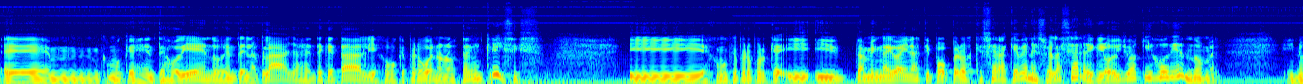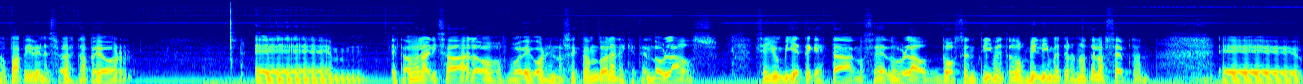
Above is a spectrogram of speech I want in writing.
em, como que gente jodiendo, gente en la playa, gente que tal, y es como que, pero bueno, no están en crisis. Y es como que, pero ¿por qué? Y, y también hay vainas tipo, pero es que será que Venezuela se arregló y yo aquí jodiéndome. Y no, papi, Venezuela está peor. Eh, está dolarizada, los bodegones no aceptan dólares que estén doblados. Si hay un billete que está, no sé, doblado 2 centímetros, 2 milímetros, no te lo aceptan. Eh,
